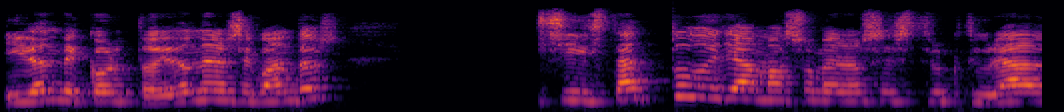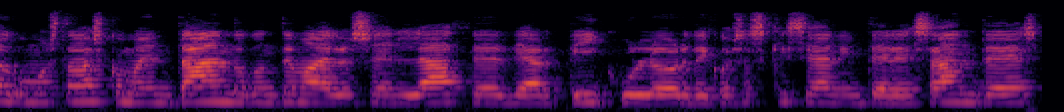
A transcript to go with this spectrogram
y dónde corto? ¿Y dónde no sé cuántos? Si está todo ya más o menos estructurado, como estabas comentando, con tema de los enlaces, de artículos, de cosas que sean interesantes.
